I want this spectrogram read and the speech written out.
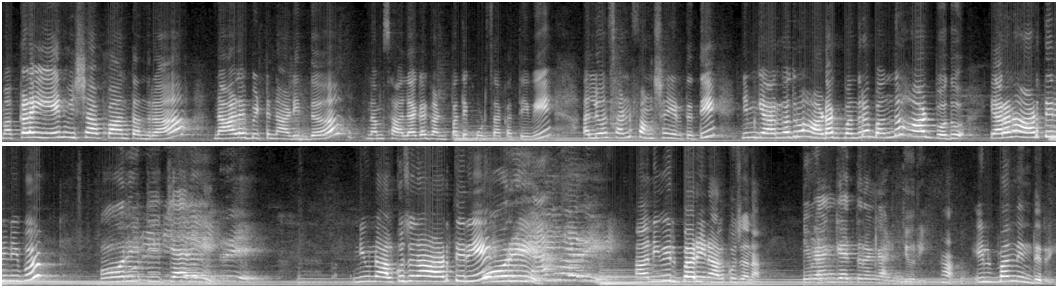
ಮಕ್ಕಳ ಏನು ವಿಷಯಪ್ಪ ಅಂತಂದ್ರ ನಾಳೆ ಬಿಟ್ಟು ನಾಡಿದ್ದು ನಮ್ಮ ಶಾಲ್ಯಾಗ ಗಣಪತಿ ಕೂಡ್ಸಾಕತ್ತೀವಿ. ಅಲ್ಲಿ ಒಂದು ಸಣ್ಣ ಫಂಕ್ಷನ್ ಇರ್ತೈತಿ. ನಿಮ್ಗೆ ಯಾರಿಗಾದ್ರೂ ಹಾಡಕ್ಕೆ ಬಂದ್ರೆ ಬಂದು ಹಾಡ್ಬೋದು. ಯಾರನ್ನ ಹಾಡ್ತೀರಿ ನೀವು? ನೀವು ನಾಲ್ಕು ಜನ ಆಡ್ತೀರಿ ಹಾ ನೀವು ಇಲ್ಲಿ ಬರ್ರಿ ನಾಲ್ಕು ಜನ. ನೀವು ಹೆಂಗೆ ಹಾ ಇಲ್ಲಿ ಬಂದು ನಿಂದಿರಿ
